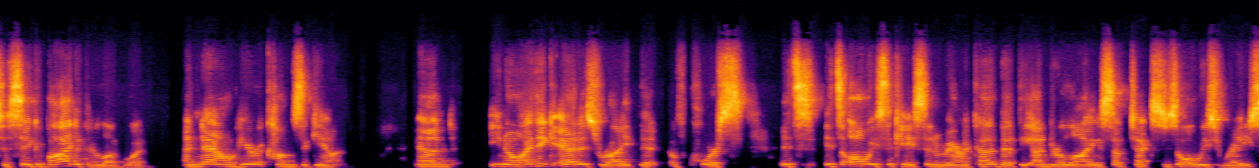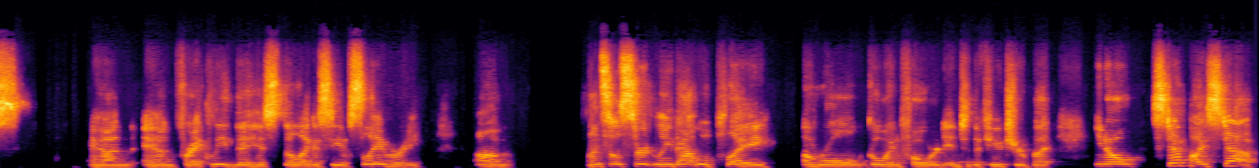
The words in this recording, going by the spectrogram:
to say goodbye to their loved one. And now here it comes again. And you know, I think Ed is right that, of course, it's it's always the case in America that the underlying subtext is always race, and and frankly, the his the legacy of slavery, um, and so certainly that will play a role going forward into the future. But you know, step by step,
